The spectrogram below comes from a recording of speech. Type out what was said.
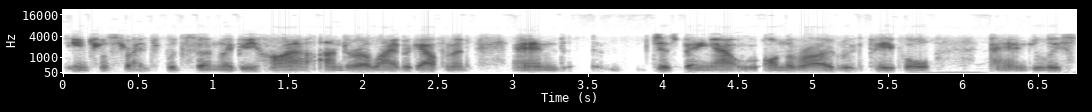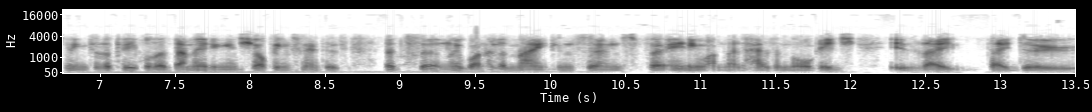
interest rates would certainly be higher under a Labor government. And just being out on the road with people and listening to the people that they're meeting in shopping centres, that's certainly one of the main concerns for anyone that has a mortgage is they, they do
